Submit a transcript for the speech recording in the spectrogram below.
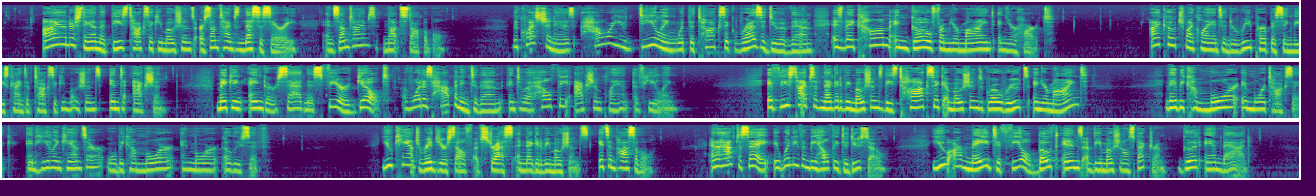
I understand that these toxic emotions are sometimes necessary and sometimes not stoppable. The question is how are you dealing with the toxic residue of them as they come and go from your mind and your heart? I coach my clients into repurposing these kinds of toxic emotions into action, making anger, sadness, fear, guilt of what is happening to them into a healthy action plan of healing. If these types of negative emotions, these toxic emotions, grow roots in your mind, they become more and more toxic, and healing cancer will become more and more elusive. You can't rid yourself of stress and negative emotions. It's impossible. And I have to say, it wouldn't even be healthy to do so. You are made to feel both ends of the emotional spectrum, good and bad.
